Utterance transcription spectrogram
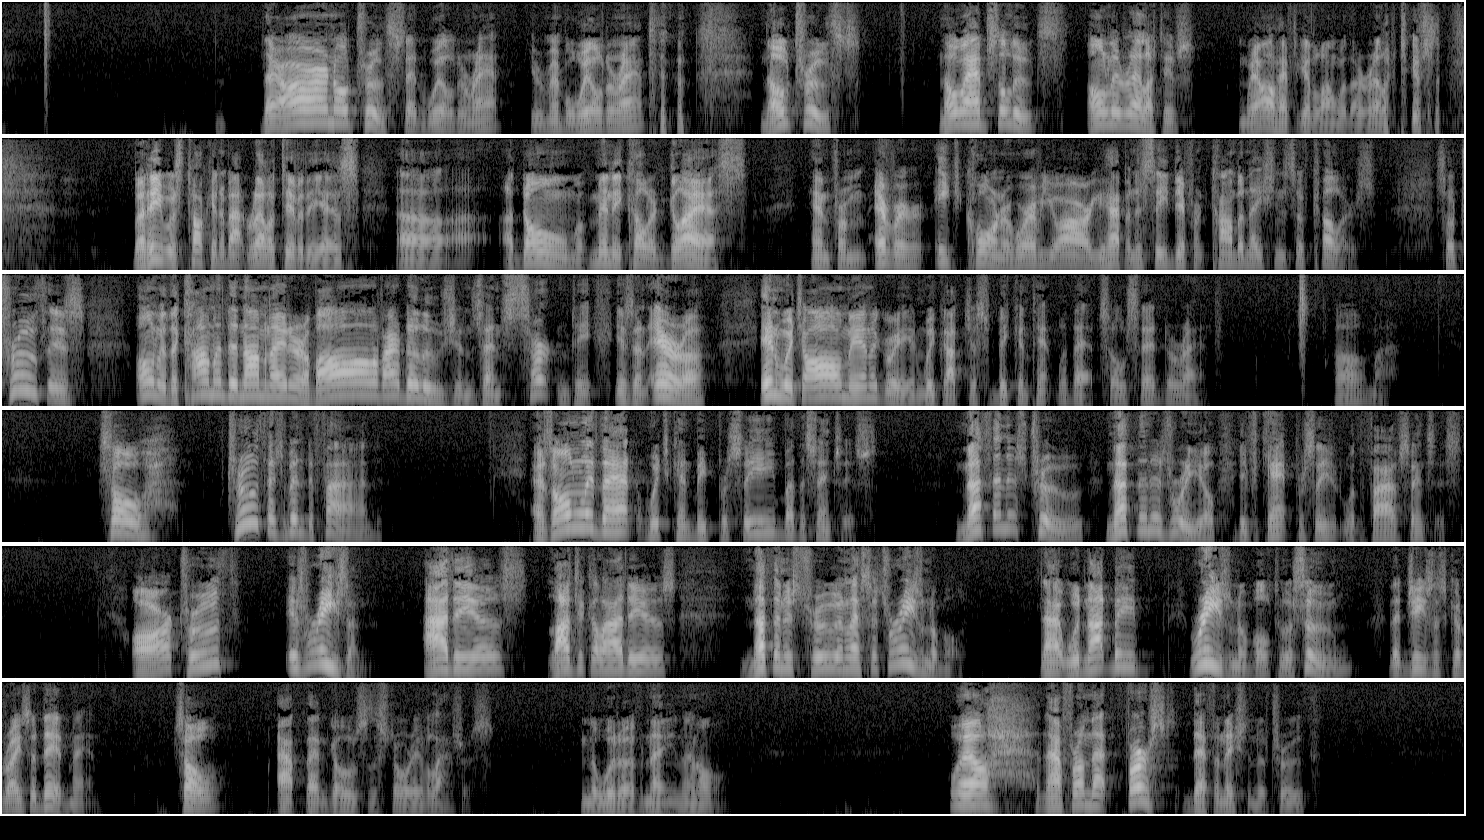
There are no truths, said Will Durant. You remember Will Durant? no truths, no absolutes, only relatives. And we all have to get along with our relatives. But he was talking about relativity as uh, a dome of many colored glass. And from every each corner, wherever you are, you happen to see different combinations of colors. So truth is only the common denominator of all of our delusions, and certainty is an error in which all men agree. And we've got to just be content with that. So said Durant. Oh, my. So, truth has been defined as only that which can be perceived by the senses. Nothing is true, nothing is real if you can't perceive it with the five senses. Or truth is reason, ideas, logical ideas. Nothing is true unless it's reasonable. Now, it would not be reasonable to assume that Jesus could raise a dead man. So, out then goes the story of Lazarus and the widow of Nain and all. Well, now from that first definition of truth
